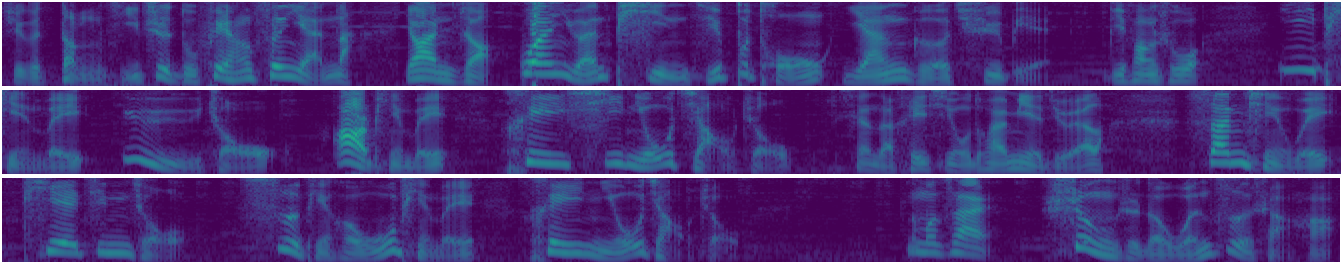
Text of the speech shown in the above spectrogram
这个等级制度非常森严呐，要按照官员品级不同严格区别。比方说，一品为玉轴，二品为黑犀牛角轴，现在黑犀牛都快灭绝了；三品为贴金轴，四品和五品为黑牛角轴。那么在圣旨的文字上，哈，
